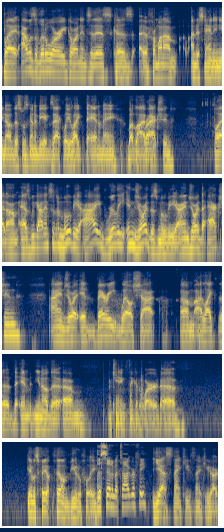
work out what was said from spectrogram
but I was a little worried going into this because, uh, from what I'm understanding, you know, this was going to be exactly like the anime but live Right. action. But um, as we got into the movie, I really enjoyed this movie. I enjoyed the action. I enjoy it. Very well shot. Um, I like the the you know the um, I can't even think of the word. Uh, it was fil- filmed beautifully. the cinematography, yes, thank you, thank you. I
